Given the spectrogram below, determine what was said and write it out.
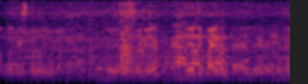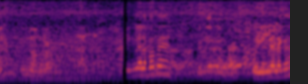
వందలు తీసుకున్నాను అనమాట. ఈ రెండుని. కేజీ పైన ఉంటాయి ఇవి రెండుని ఎనిమిది వందలు. ఇంగ్లు ఎలా బాబాయ్? ఇంగ్లు ఎలాగా?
